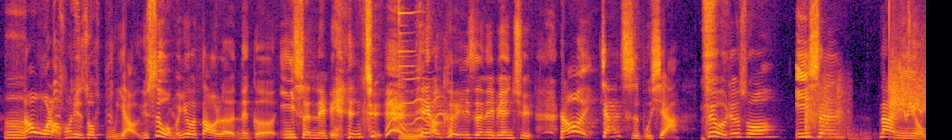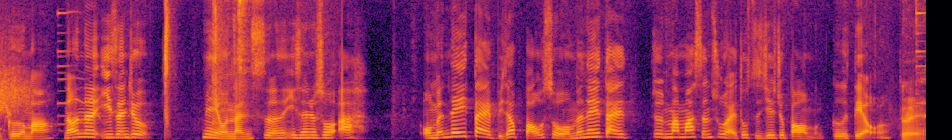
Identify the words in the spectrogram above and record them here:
然后我老公就说不要，于是我们又到了那个医生那边去，泌尿科医生那边去，然后僵持不下，所以我就说医生，那你有割吗？然后那医生就面有难色，那医生就说啊，我们那一代比较保守，我们那一代。就是妈妈生出来都直接就把我们割掉了。对，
